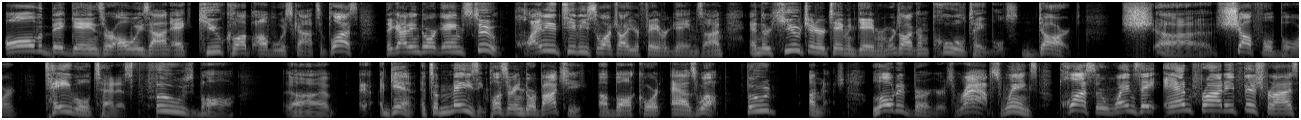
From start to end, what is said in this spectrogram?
all the big games are always on at Q Club of Wisconsin. Plus, they got indoor games too. Plenty of TVs to watch all your favorite games on, and they're huge entertainment game room. We're talking pool tables, dart, sh- uh, shuffleboard, table tennis, foosball. Uh, again, it's amazing. Plus, their indoor bocce uh, ball court as well. Food unmatched. Loaded burgers, wraps, wings, plus their Wednesday and Friday fish fries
